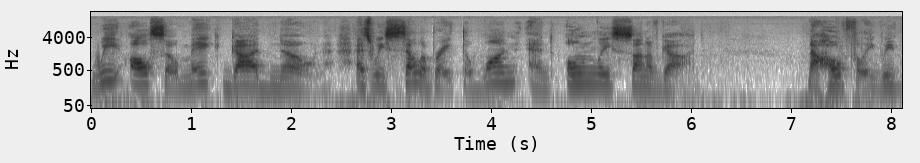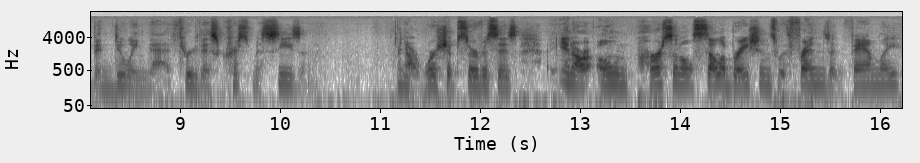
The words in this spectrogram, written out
we also make God known as we celebrate the one and only Son of God. Now, hopefully, we've been doing that through this Christmas season. In our worship services, in our own personal celebrations with friends and family.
